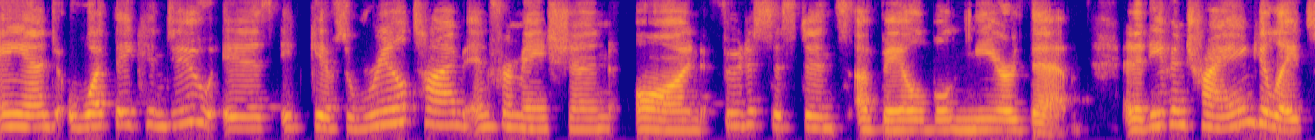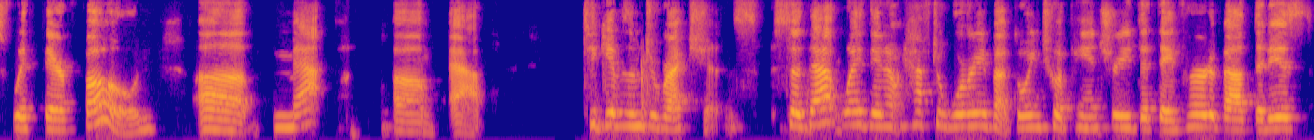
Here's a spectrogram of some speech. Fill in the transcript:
And what they can do is it gives real time information on food assistance available near them. And it even triangulates with their phone uh, map um, app to give them directions. So that way they don't have to worry about going to a pantry that they've heard about that is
